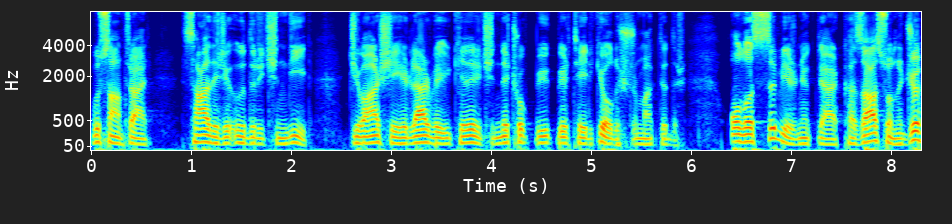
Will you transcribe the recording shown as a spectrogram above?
Bu santral sadece Iğdır için değil, civar şehirler ve ülkeler için de çok büyük bir tehlike oluşturmaktadır olası bir nükleer kaza sonucu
